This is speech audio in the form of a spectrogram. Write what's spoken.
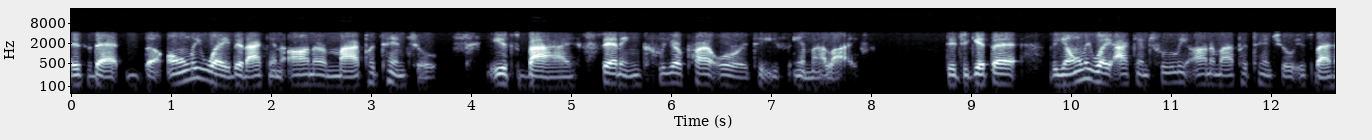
is that the only way that I can honor my potential is by setting clear priorities in my life. Did you get that? The only way I can truly honor my potential is by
